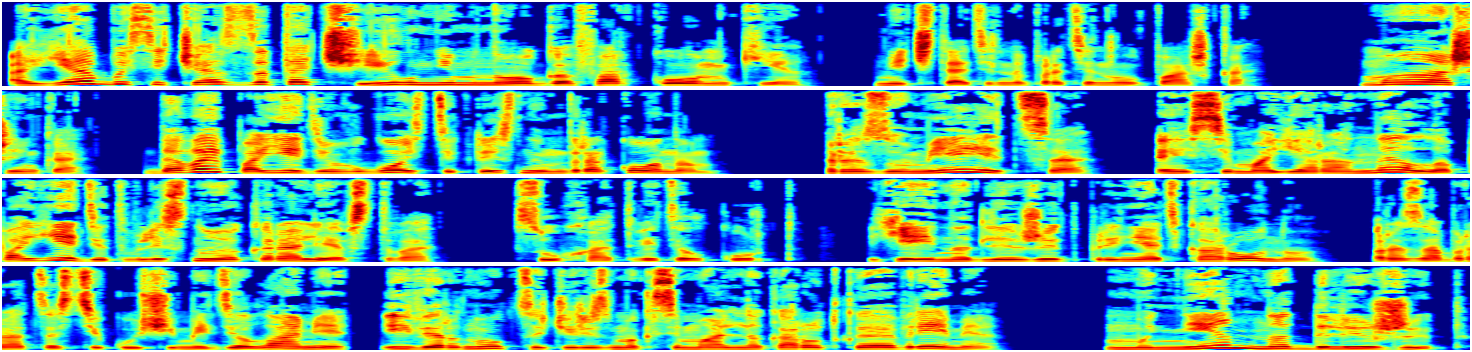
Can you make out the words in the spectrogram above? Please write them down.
А я бы сейчас заточил немного фаркомки, мечтательно протянул Пашка. Машенька, давай поедем в гости к лесным драконам. Разумеется, Эсси моя Ранелла поедет в лесное королевство, сухо ответил Курт. Ей надлежит принять корону, разобраться с текущими делами и вернуться через максимально короткое время. Мне надлежит.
